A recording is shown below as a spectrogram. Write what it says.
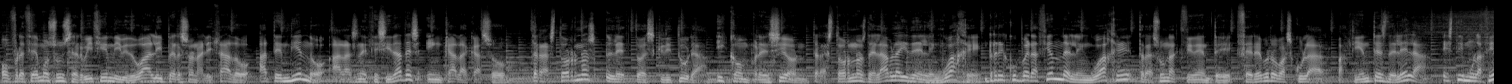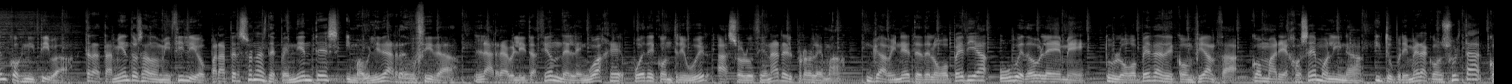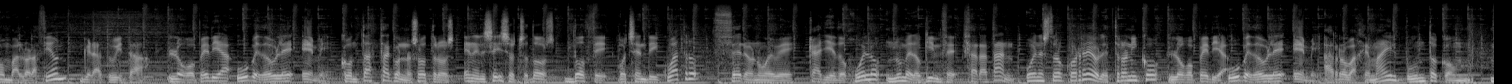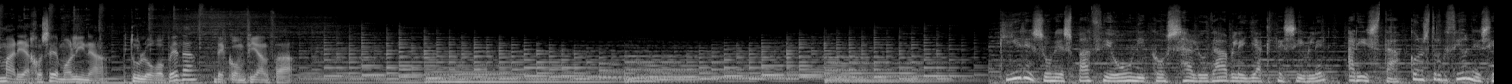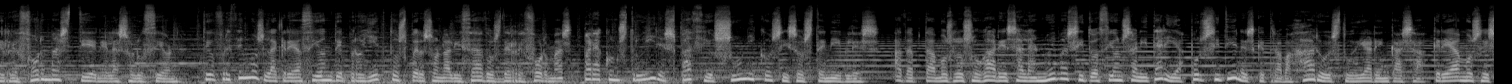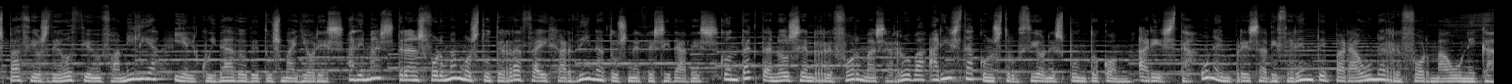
Ofrecemos un servicio individual y personalizado, atendiendo a las necesidades en cada caso. Trastornos lectoescritura y comprensión, trastornos del habla y del lenguaje, recuperación del lenguaje tras un accidente, cerebrovascular, pacientes de LELA, estimulación cognitiva, tratamientos a domicilio para personas dependientes y movilidad reducida. La rehabilitación del lenguaje puede contribuir a solucionar el problema. Gabinete de Logopedia WM, tu logopeda de confianza, con María José Molina y tu primera consulta con valoración gratuita. Logopedia WM. Contacta con nosotros en el 682 12 84 09, calle Dojuelo número 15, Zaratán o en nuestro correo electrónico logopediawm@gmail.com. María José Molina, tu logopeda de confianza. ¿Quieres un espacio único, saludable y accesible? Arista, Construcciones y Reformas tiene la solución. Te ofrecemos la creación de proyectos personalizados de reformas para construir espacios únicos y sostenibles. Adaptamos los hogares a la nueva situación sanitaria por si tienes que trabajar o estudiar en casa. Creamos espacios de ocio en familia y el cuidado de tus mayores. Además, transformamos tu terraza y jardín a tus necesidades. Contáctanos en reformas@aristaconstrucciones.com. Arista, una empresa diferente para una reforma única.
